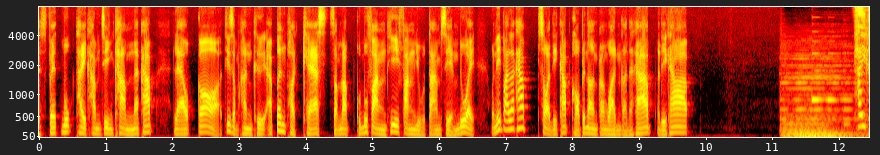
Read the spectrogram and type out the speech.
จ Facebook ไทยคำจีนคำนะครับ แล้วก็ที่สำคัญคือ Apple Podcast สำหรับคุณผู้ฟังที่ฟังอยู่ตามเสียงด้วย วันนี้ไปแล้วครับ สวัสดีครับ ขอไปนอนกลางวันก่อนนะครับ สวัสดีครับ ไทยค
